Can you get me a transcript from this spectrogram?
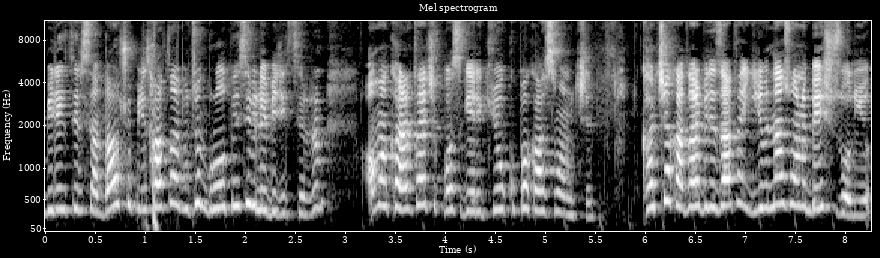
biriktirirsem daha çok biriktir. Hatta bütün Brawl Pass'i bile biriktiririm. Ama karakter çıkması gerekiyor kupa kasmam için. Kaça kadar bir de zaten 20'den sonra 500 oluyor.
